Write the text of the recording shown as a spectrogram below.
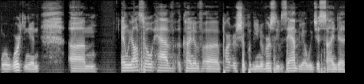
we're working in. Um, and we also have a kind of uh, partnership with the University of Zambia. We just signed a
